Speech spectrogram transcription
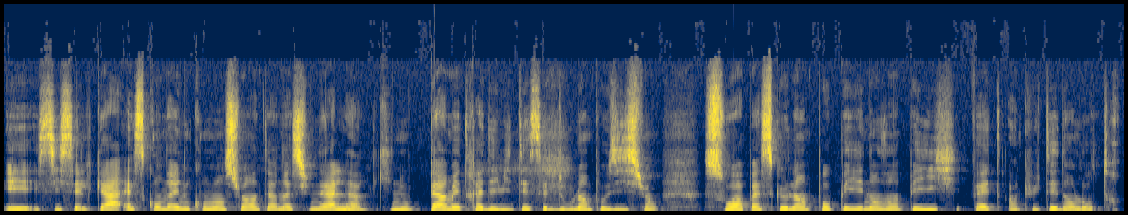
Et si c'est le cas, est-ce qu'on a une convention internationale qui nous permettrait d'éviter cette double imposition, soit parce que l'impôt payé dans un pays va être imputé dans l'autre,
